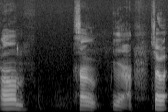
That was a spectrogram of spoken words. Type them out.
Um. So yeah. So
